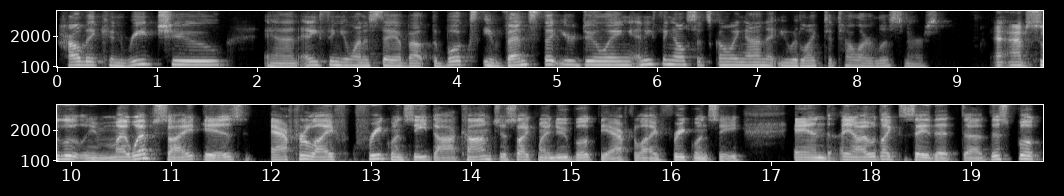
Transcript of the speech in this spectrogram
how they can reach you and anything you want to say about the books, events that you're doing, anything else that's going on that you would like to tell our listeners. Absolutely. My website is afterlifefrequency.com, just like my new book, The Afterlife Frequency. And you know, I would like to say that uh, this book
